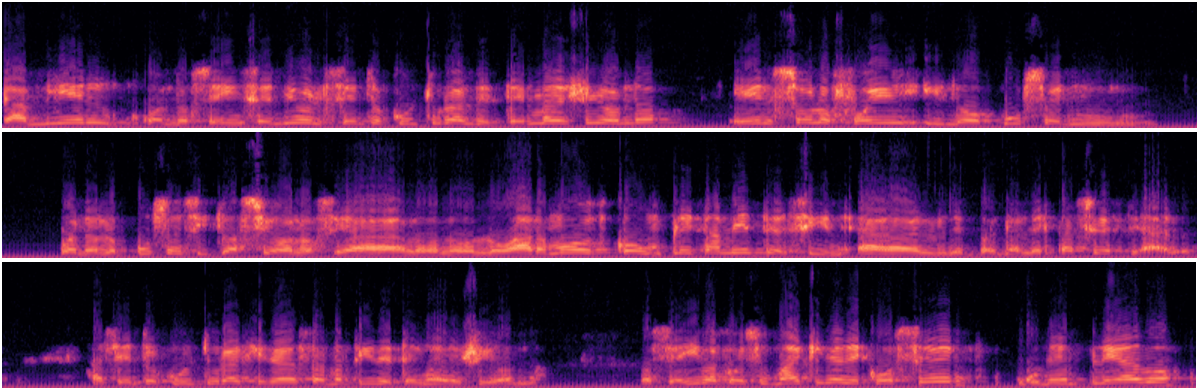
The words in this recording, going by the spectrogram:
También cuando se incendió el Centro Cultural de Terma de Riondo, él solo fue y lo puso en bueno, lo puso en situación, o sea, lo, lo, armó completamente al, cine, al, bueno, al espacio este, al, Centro Cultural General San Martín de Tema de Riondo. O sea, iba con su máquina de coser, un empleado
